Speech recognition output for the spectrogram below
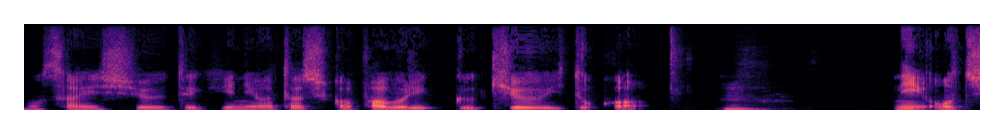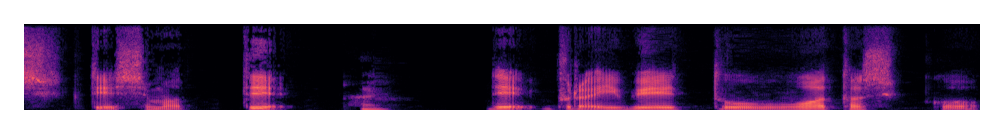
もう最終的には確かパブリック9位とかに落ちてしまって、うんはい、で、プライベートは確か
